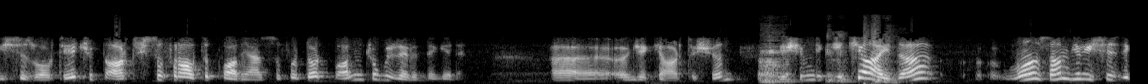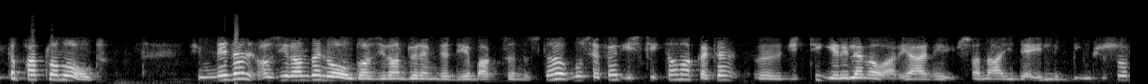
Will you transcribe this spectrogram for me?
işsiz ortaya çıktı. Artış 0.6 puan yani 0.4 puanın çok üzerinde gene. Ee, önceki artışın. E şimdi iki ayda muazzam bir işsizlikte patlama oldu. Şimdi neden Haziran'da ne oldu Haziran döneminde diye baktığınızda bu sefer istihdam hakikaten e, ciddi gerileme var. Yani sanayide 50 bin küsur,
